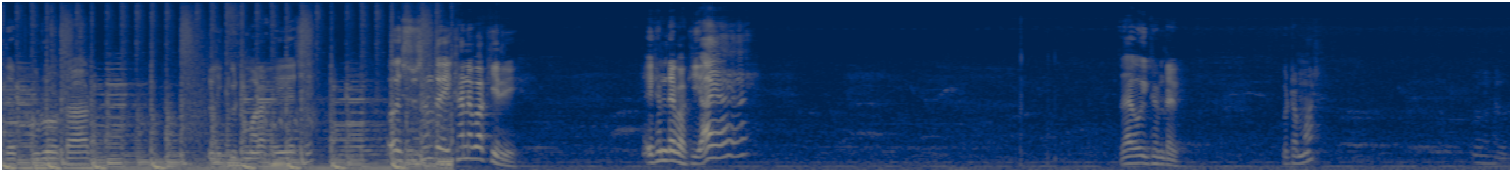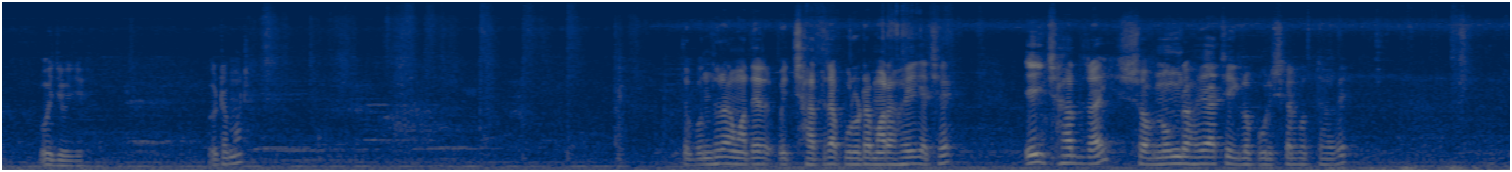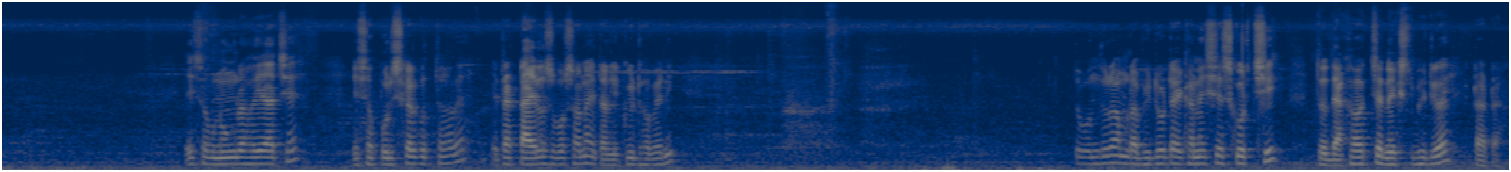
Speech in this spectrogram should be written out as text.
আমাদের পুরোটা লিকুইড মারা হয়ে গেছে। ওই সুশান্ত, এখানে বাকি রে। এখানটায় বাকি। আয় আয় আয়। দেখ ওইখানটায়। ওটা মার। ওই যে ওই যে। ওটা মার। তো বন্ধুরা, আমাদের ওই ছাদটা পুরোটা মারা হয়ে গেছে। এই ছাদটায় সব নোংরা হয়ে আছে, এগুলো পরিষ্কার করতে হবে। এইসব নোংরা হয়ে আছে, এসব পরিষ্কার করতে হবে। এটা টাইলস বসানো, এটা লিকুইড হবে নি তো বন্ধুরা, আমরা ভিডিওটা এখানেই শেষ করছি। তো দেখা হচ্ছে নেক্সট ভিডিওয় টাটা।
